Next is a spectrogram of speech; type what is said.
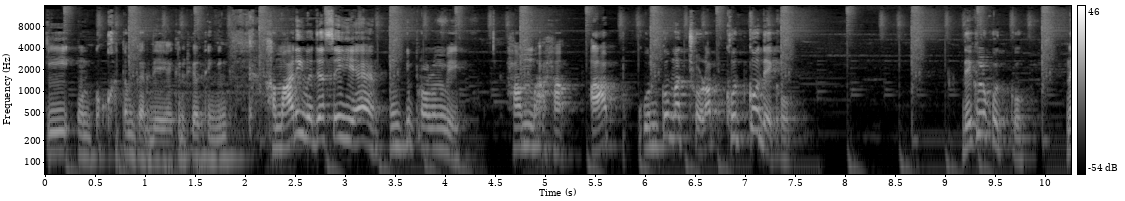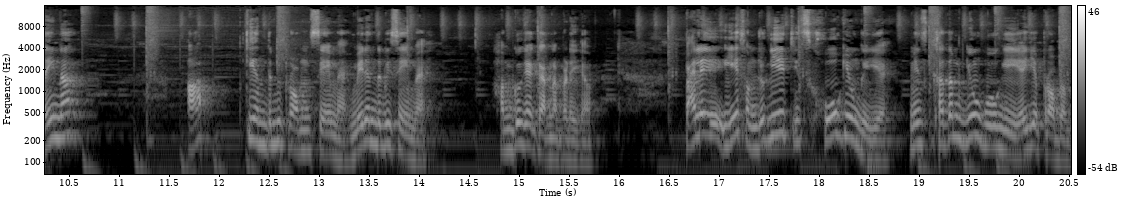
कि उनको ख़त्म कर दिया गया क्रिटिकल थिंकिंग हमारी वजह से ही है उनकी प्रॉब्लम भी। हम हाँ, आप उनको मत छोड़ो आप खुद को देखो। देख लो खुद को। नहीं ना? आपके अंदर भी प्रॉब्लम सेम है, मेरे अंदर भी सेम है। हमको क्या करना पड़ेगा? पहले ये समझो कि ये चीज़ हो क्यों गई है? मीन्स ख़त्म क्यों हो गई है ये प्रॉब्लम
